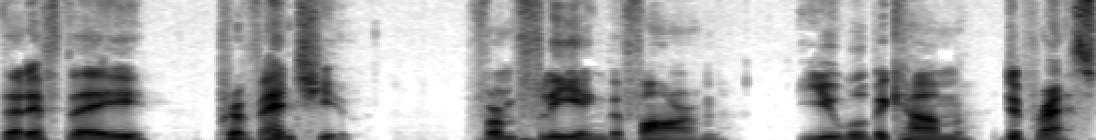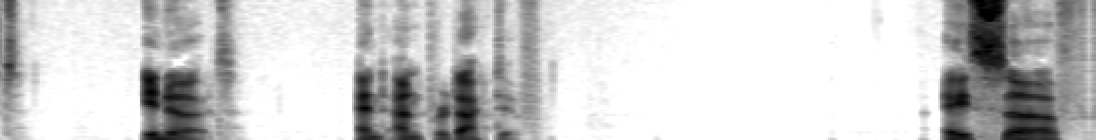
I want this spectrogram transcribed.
that if they prevent you from fleeing the farm, you will become depressed, inert, and unproductive. A serf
